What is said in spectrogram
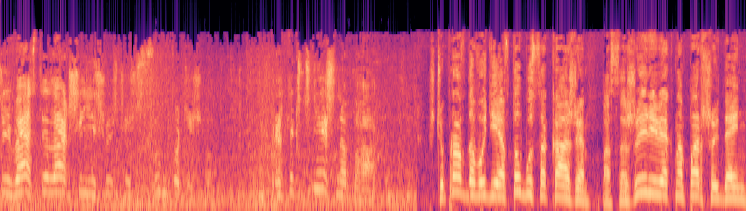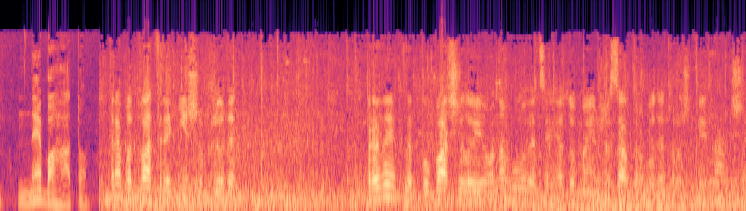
чи вести легше, і щось чи сумку чи що. Практичніше набагато. Щоправда, водій автобуса каже, пасажирів, як на перший день, небагато. Треба 2-3 дні, щоб люди привикли, побачили його на вулицях. Я думаю, вже завтра буде трошки інакше.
